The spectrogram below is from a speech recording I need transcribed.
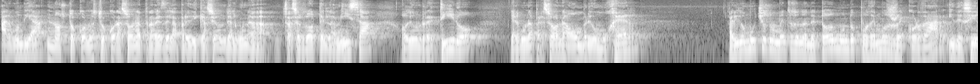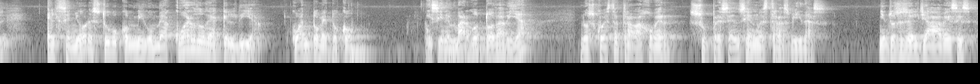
Algún día nos tocó nuestro corazón a través de la predicación de alguna sacerdote en la misa o de un retiro de alguna persona, hombre o mujer. Ha habido muchos momentos en donde todo el mundo podemos recordar y decir, el Señor estuvo conmigo, me acuerdo de aquel día, cuánto me tocó. Y sin embargo, todavía nos cuesta trabajo ver su presencia en nuestras vidas. Y entonces Él ya a veces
